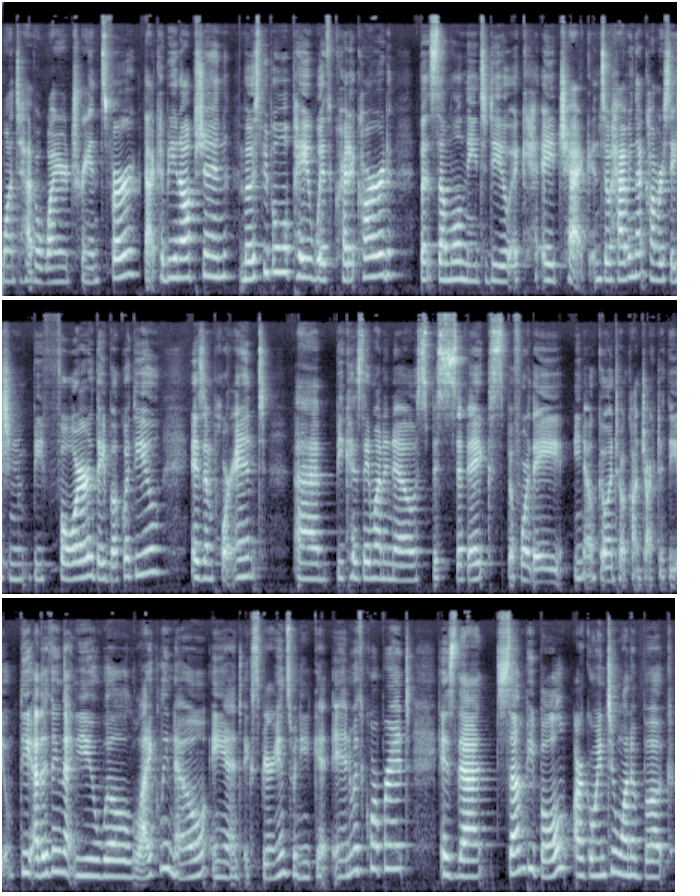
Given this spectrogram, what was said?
want to have a wire transfer. That could be an option. Most people will pay with credit card, but some will need to do a, a check. And so having that conversation before they book with you is important. Uh, because they want to know specifics before they, you know, go into a contract with you. The other thing that you will likely know and experience when you get in with corporate is that some people are going to want to book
